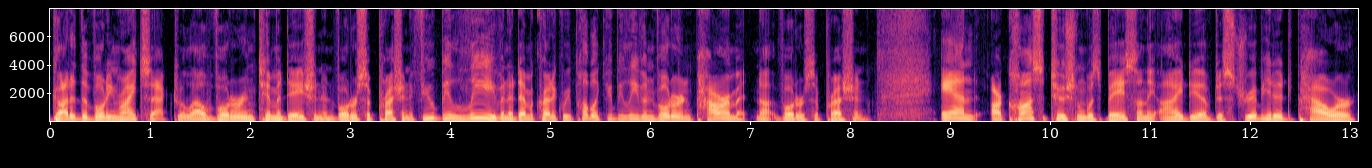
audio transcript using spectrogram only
gutted the Voting Rights Act to allow voter intimidation and voter suppression. If you believe in a democratic republic, you believe in voter empowerment, not voter suppression. And our Constitution was based on the idea of distributed power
